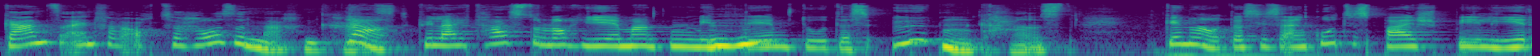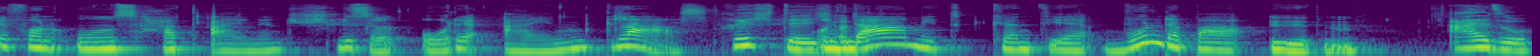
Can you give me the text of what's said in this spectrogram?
ganz einfach auch zu Hause machen Ja, kannst. vielleicht hast du noch jemanden, mit dem du das üben kannst. Genau, das ist ein gutes Beispiel. Jeder von uns hat einen Schlüssel oder ein Glas. Richtig. Und, Und- damit könnt ihr wunderbar üben. Also,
